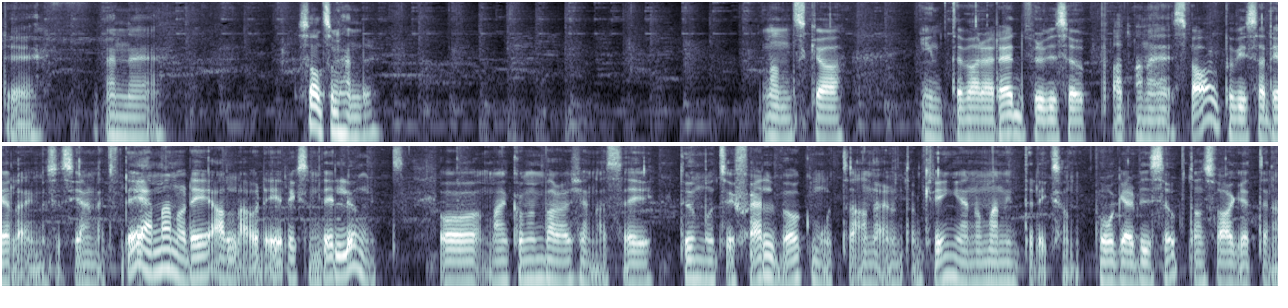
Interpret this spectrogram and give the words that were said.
Det, men eh, sånt som händer. Man ska inte vara rädd för att visa upp att man är svag på vissa delar i musicerandet. För det är man och det är alla och det är, liksom, det är lugnt. Och man kommer bara känna sig dum mot sig själv och mot andra runt omkring en om man inte liksom vågar visa upp de svagheterna.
